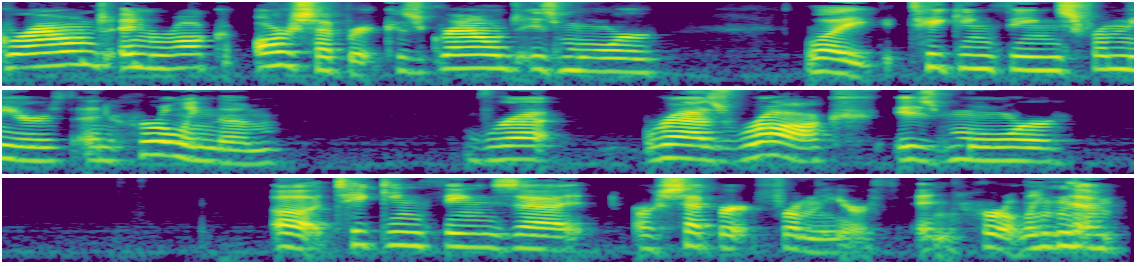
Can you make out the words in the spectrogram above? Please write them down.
ground and rock are separate because ground is more like taking things from the earth and hurling them, whereas rock is more uh, taking things that are separate from the earth and hurling them.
